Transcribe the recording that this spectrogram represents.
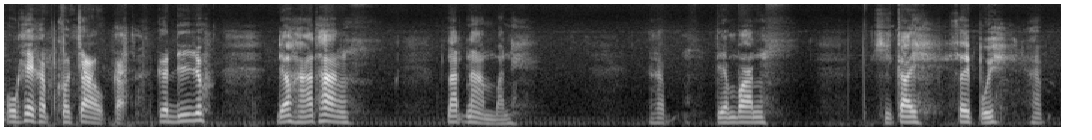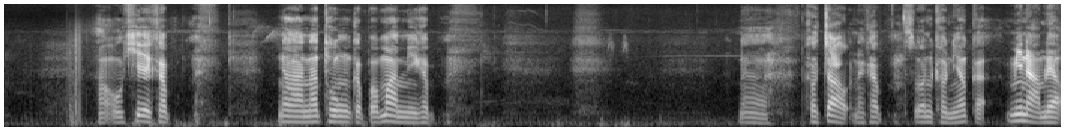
โอเคครับ เขาเจ้ากะเกิดดีอยู่ เดี๋ยวหาทางลัดน้ำบันนะครับ เตรียมวันขี่ไก่ใส่ปุ๋ยครับอ่าโอเคครับหน้านาทงกับประมาณนี้ครับหน้าข้าวเจ้านะครับ ส่วนข้าวเหนียวกะมีน้ำแล้ว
